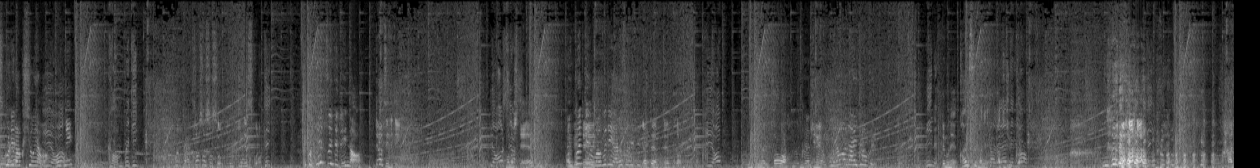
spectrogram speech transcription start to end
私これ楽勝やわ。本当に完璧。そうそうそうそう。腹筋ですこれ。えこれ手ついてていいんだ？手はついてていい。戻してあげてやったやったやったよくやったわこれは大丈夫でもね回数がねあと10回八。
